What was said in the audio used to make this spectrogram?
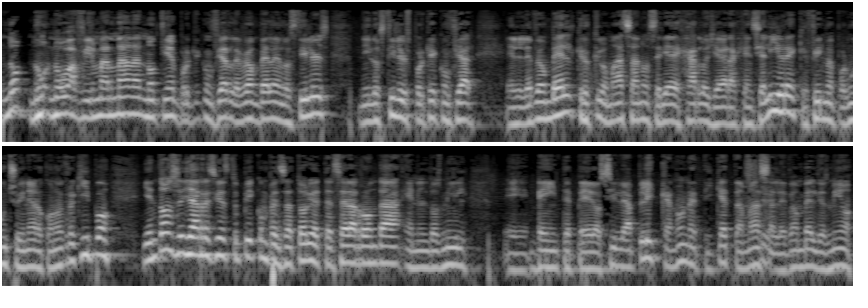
no, no, no va a firmar nada, no tiene por qué confiar Le'Veon Bell en los Steelers, ni los Steelers por qué confiar en Le'Veon Bell. Creo que lo más sano sería dejarlo llegar a agencia libre, que firme por mucho dinero con otro equipo, y entonces ya recibes tu pick compensatorio de tercera ronda en el 2020. Pero si le aplican una etiqueta más a Le'Veon Bell, Dios mío.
